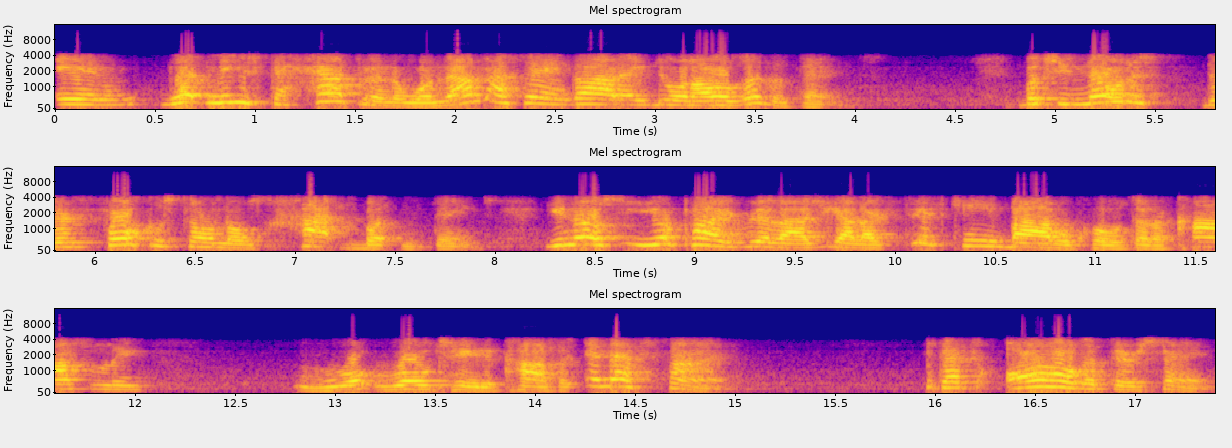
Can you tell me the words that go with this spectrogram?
in what needs to happen in the world. Now, I'm not saying God ain't doing all those other things. But you notice they're focused on those hot button things. You know, you'll probably realize you got like 15 Bible quotes that are constantly ro- rotated constantly, and that's fine. But that's all that they're saying.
